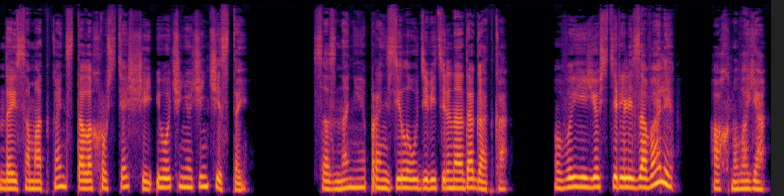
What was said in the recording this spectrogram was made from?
Да и сама ткань стала хрустящей и очень-очень чистой. Сознание пронзила удивительная догадка. «Вы ее стерилизовали?» — ахнула я.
